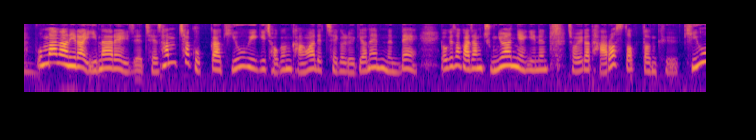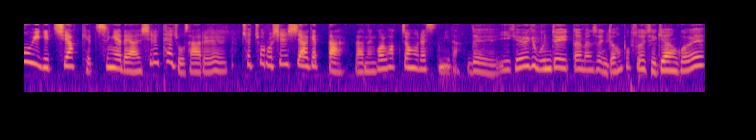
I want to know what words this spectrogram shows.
음. 뿐만 아니라 이날에 이제 제3차 국가 기후 위기 적응 강화 대책을 의결했는데 여기서 가장 중요한 얘기는 저희가 다뤘었던 그 기후 위기 취약 계층에 대한 실태 조사를 최초로 실시하겠다라는 걸 확정을 했습니다. 네. 이 계획이 문제 있다면서 이제 헌법소원 제기한 거에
